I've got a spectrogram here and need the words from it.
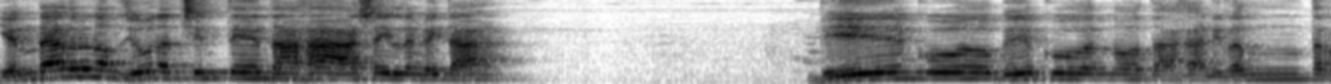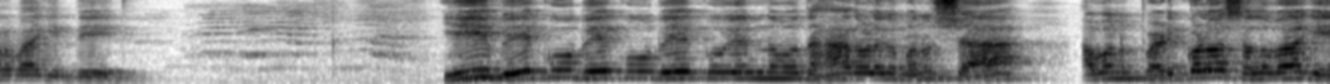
ಎಂದಾದರೂ ನಮ್ಮ ಜೀವನ ಚಿಂತೆ, ದಾಹ ಆಸೆ ಇಲ್ದಂಗೆ ಐತಾ? ಬೇಕು ಬೇಕು ಅನ್ನೋ ದಾಹ ನಿರಂತರವಾಗಿ ಇದ್ದೇ ಐತಿ. ಈ ಬೇಕು ಬೇಕು ಬೇಕು ಎನ್ನುವ ದಾಹದೊಳಗೆ ಮನುಷ್ಯ ಅವನು ಪಡ್ಕೊಳ್ಳೋ ಸಲುವಾಗಿ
